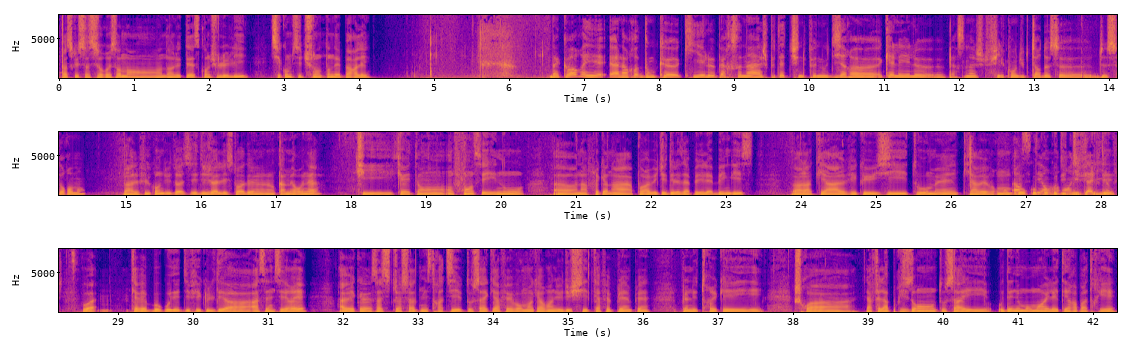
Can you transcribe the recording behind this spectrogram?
parce que ça se ressent dans, dans le texte quand tu le lis. C'est comme si tu l'entendais parler. D'accord. Et alors, donc, euh, qui est le personnage? Peut-être tu peux nous dire euh, quel est le personnage, le fil conducteur de ce, de ce roman? Bah, Le fil conducteur, c'est déjà l'histoire d'un Camerounais qui, qui a été en, France et nous, euh, en Afrique, on a pour habitude de les appeler les Benguis. Voilà, qui a vécu ici, tout, mais qui avait vraiment beaucoup, beaucoup de difficultés. Ouais. Mm qui avait beaucoup de difficultés à, à s'insérer avec euh, sa situation administrative, tout ça, qui a fait vraiment, qui a vendu du shit, qui a fait plein, plein, plein de trucs et je crois, il a fait la prison, tout ça et au dernier moment, il a été rapatrié.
